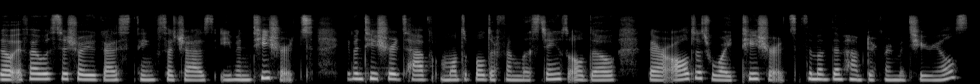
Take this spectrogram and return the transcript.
So, if I was to show you guys things such as even t shirts, even t shirts have multiple different listings, although they're all just white t shirts. Some of them have different materials.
